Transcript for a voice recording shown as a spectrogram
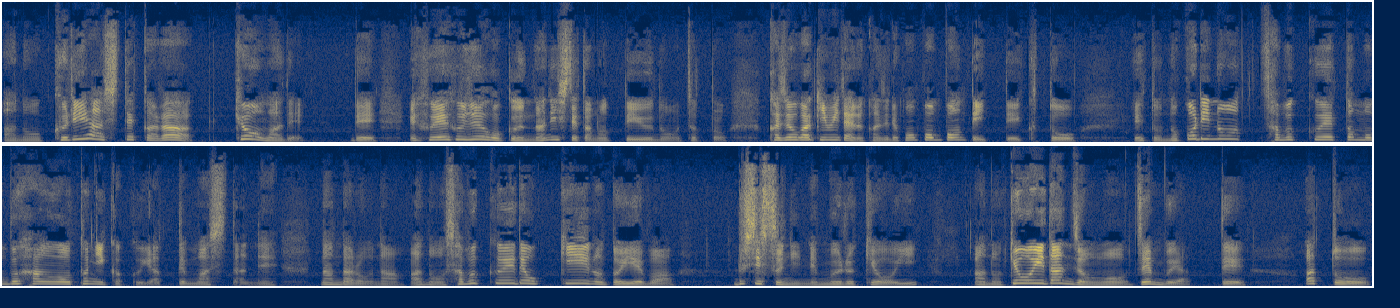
あの、クリアしてから今日までで、FF15 くん何してたのっていうのをちょっと、箇条書きみたいな感じでポンポンポンって言っていくと、えっと、残りのサブクエとモブハンをとにかくやってましたね。なんだろうな。あの、サブクエで大きいのといえば、ルシスに眠る脅威？あの、脅威ダンジョンを全部やって、あと、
